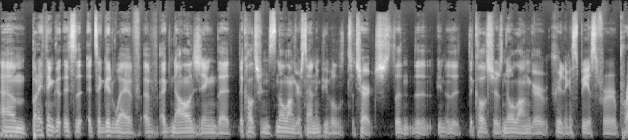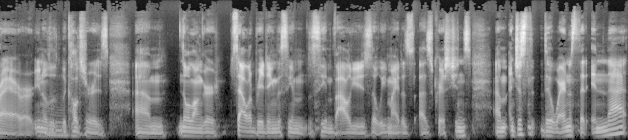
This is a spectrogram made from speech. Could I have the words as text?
um, but I think that it's a, it's a good way of, of acknowledging that the culture is no longer sending people to church. The the you know the, the culture is no longer creating a space for prayer, or you know the, the culture is um, no longer celebrating the same the same values that we might as as Christians, um, and just the awareness that in that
